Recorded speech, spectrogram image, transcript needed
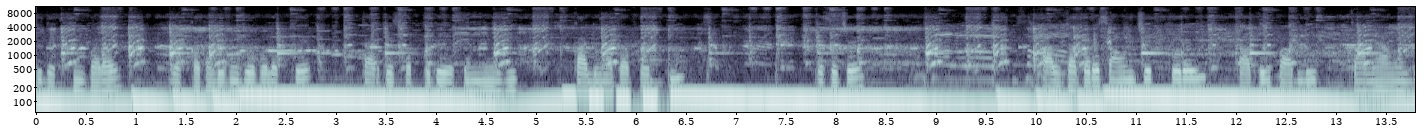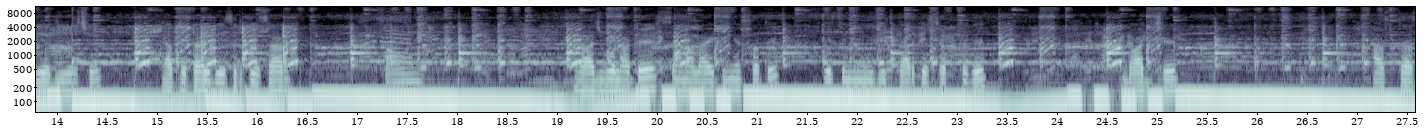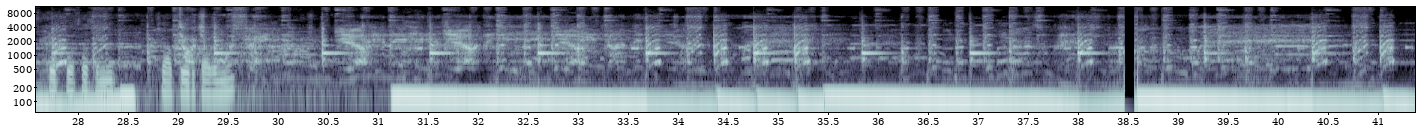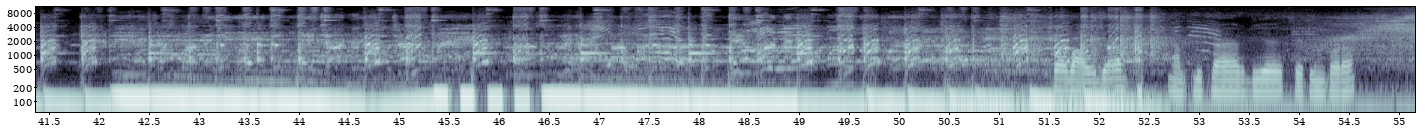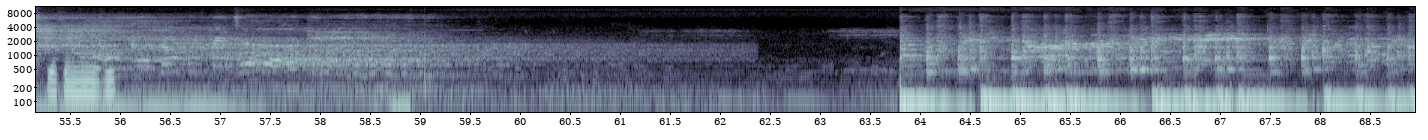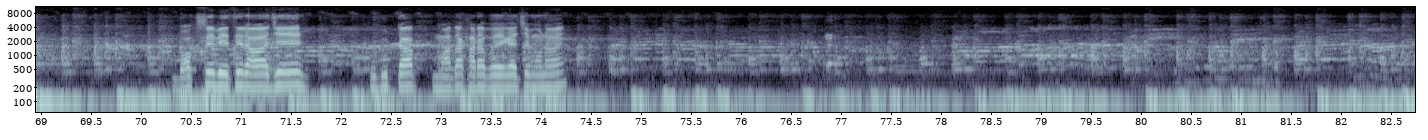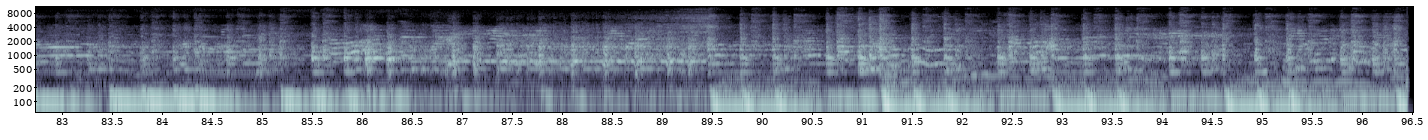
রাঙামাটি দক্ষিণ পাড়ায় রক্ষা কালী পুজো উপলক্ষে তারকেশ্বর থেকে S M music Kalimata forty এসেছে, হালকা করে সাউন্ড চেক করেই তাতেই পাবলিক কানে আঙুল দিয়ে দিয়েছে। এতটাই দেশের প্রেসার সাউন্ড রাজবোলহাটে শ্যামা লাইটিংয়ের সাথে এস এম মিউজিক তারকেশ্বর থেকে বাজছে। আস্তে আস্তে প্রশাসনিক চাপের কারণে। সব আউজা অ্যাম্পলিফায়ার দিয়ে সেটিং করা মিউজিক বক্সে বেঁচে আওয়াজে কুকুরটা মাথা খারাপ হয়ে গেছে মনে হয়।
